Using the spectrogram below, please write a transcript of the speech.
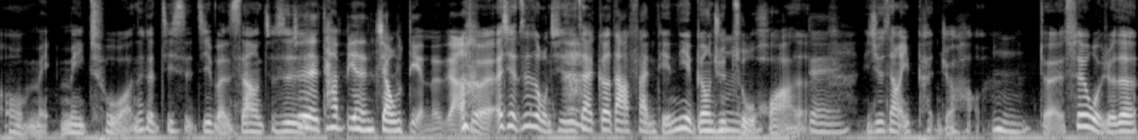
哦，没没错，那个其实基本上就是，就是它变成焦点了这样。对，而且这种其实，在各大饭店你也不用去煮花了，对，你就这样一盆就好了。嗯，对，所以我觉得。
